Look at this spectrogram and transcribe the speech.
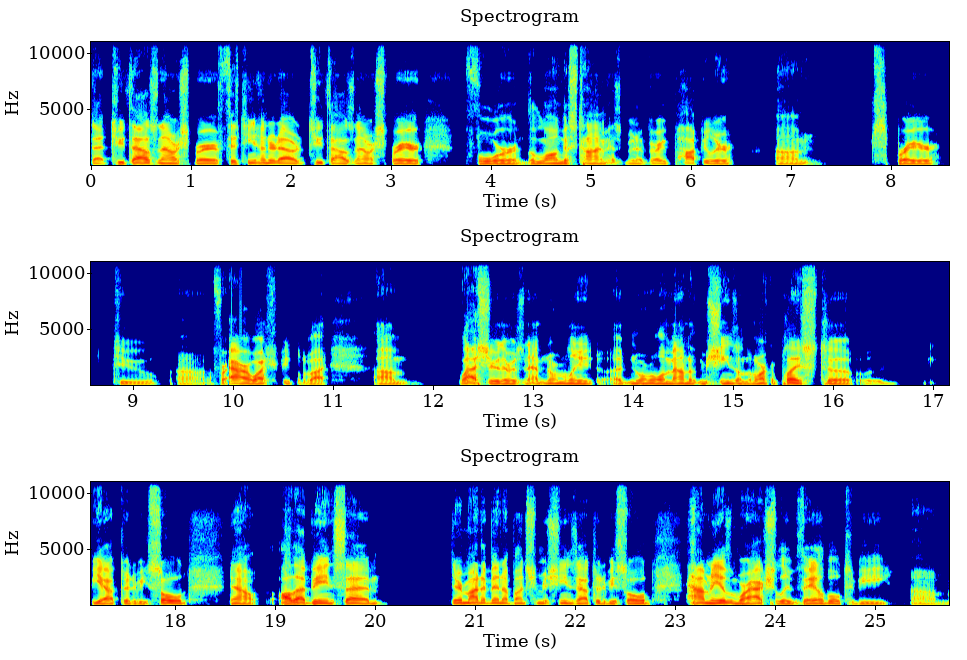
that 2000 hour sprayer, 1500 hour to 2000 hour sprayer for the longest time has been a very popular um, sprayer to uh, for hour watch for people to buy. Um, last year there was an abnormally abnormal amount of machines on the marketplace to be out there to be sold. Now, all that being said, there might have been a bunch of machines out there to be sold. How many of them were actually available to be um,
